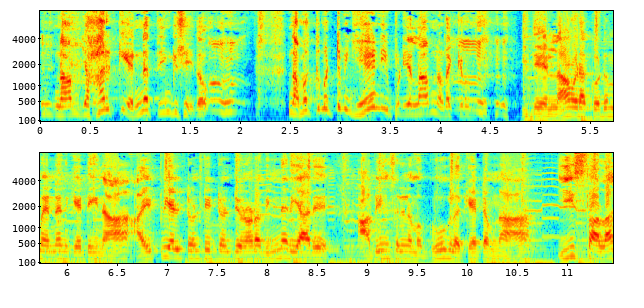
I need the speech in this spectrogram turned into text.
நாம் யாருக்கு என்ன தீங்கு செய்தோம் நமக்கு மட்டும் ஏன் இப்படி எல்லாம் நடக்கிறது? இதெல்லாம் விட கொடுமை என்னன்னு கேட்டீங்கன்னா ஐபிஎல் டுவெண்ட்டி டுவெண்ட்டியோட வின்னர் யாரு? அப்படின்னு சொல்லி நம்ம கூகுள கேட்டோம்னா ஈசாலா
